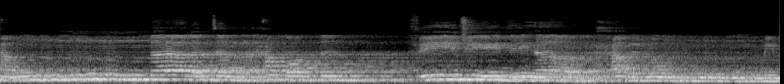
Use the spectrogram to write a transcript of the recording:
حمالة الحطب في جيدها حبل من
